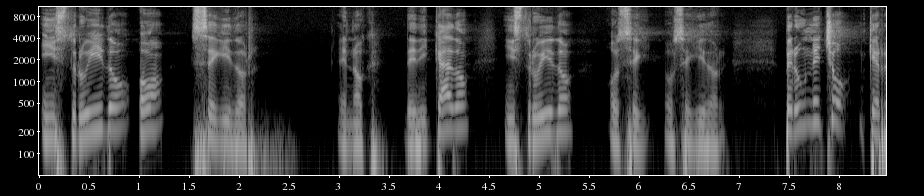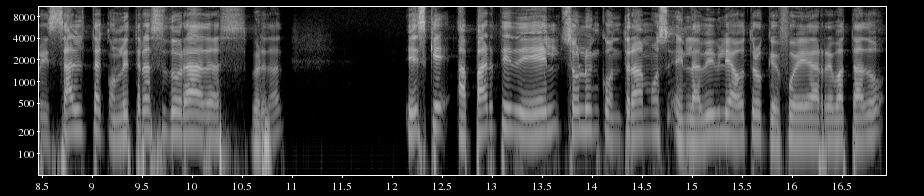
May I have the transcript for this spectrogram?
instruido o seguidor. Enoch, dedicado, instruido o, seguidor. Pero un hecho que resalta con letras doradas, ¿verdad? Es que aparte de él solo encontramos en la Biblia otro que fue arrebatado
